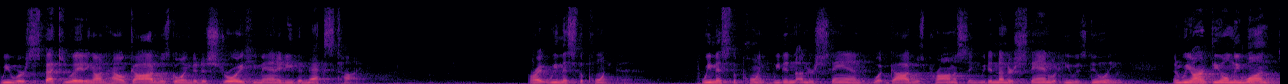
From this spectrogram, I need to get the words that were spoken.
We were speculating on how God was going to destroy humanity the next time. All right, we missed the point. We missed the point. We didn't understand what God was promising. We didn't understand what He was doing. And we aren't the only ones.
